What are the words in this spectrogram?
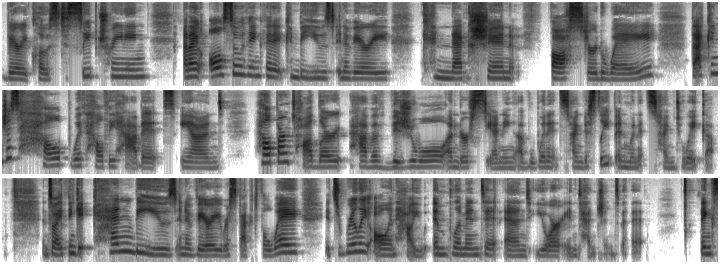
very close to sleep training and i also think that it can be used in a very connection fostered way that can just help with healthy habits and help our toddler have a visual understanding of when it's time to sleep and when it's time to wake up. And so I think it can be used in a very respectful way. It's really all in how you implement it and your intentions with it. Thanks,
